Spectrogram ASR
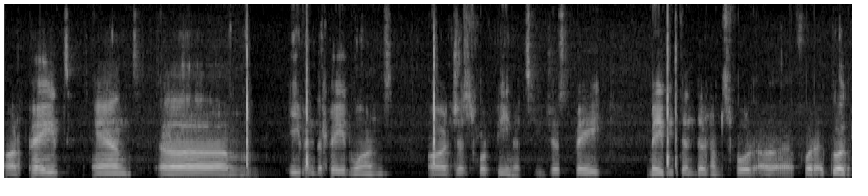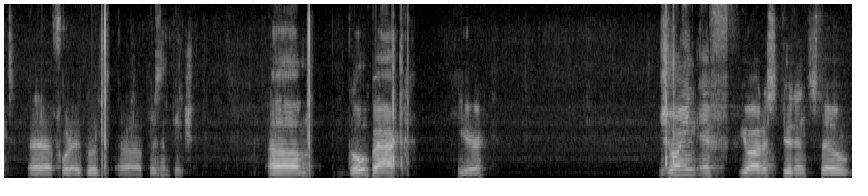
are paid, and um, even the paid ones are just for peanuts. You just pay maybe 10 dirhams for uh, for a good uh, for a good uh, presentation. Um, go back here join if you are a student so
